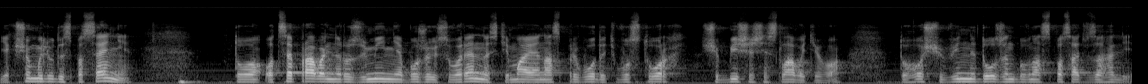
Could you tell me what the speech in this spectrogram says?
Якщо ми люди спасенні, то оце правильне розуміння Божої суверенності має нас приводити в восторг, щоб більше ще славити Його, того, що Він не должен був нас спасати взагалі.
